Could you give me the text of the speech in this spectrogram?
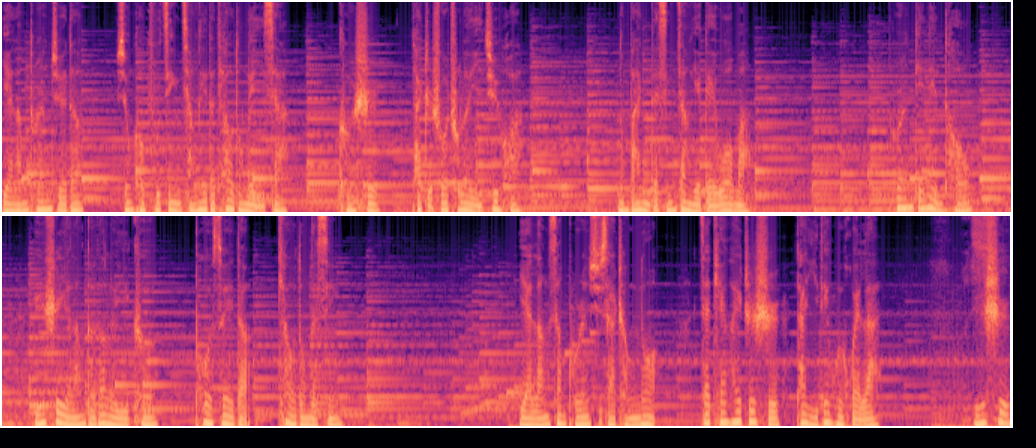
野狼突然觉得胸口附近强烈的跳动了一下，可是他只说出了一句话：“能把你的心脏也给我吗？”仆人点点头，于是野狼得到了一颗破碎的、跳动的心。野狼向仆人许下承诺，在天黑之时他一定会回来。于是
